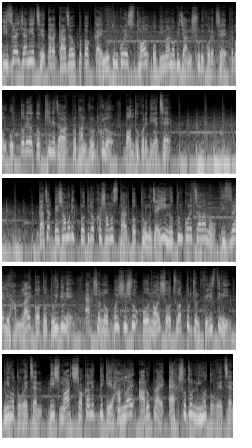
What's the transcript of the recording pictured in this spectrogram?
ইসরায়েল জানিয়েছে তারা গাজা উপত্যকায় নতুন করে স্থল ও বিমান অভিযান শুরু করেছে এবং উত্তরে ও দক্ষিণে যাওয়ার প্রধান রুটগুলো বন্ধ করে দিয়েছে। গাজার বেসামরিক প্রতিরক্ষা সংস্থার তথ্য অনুযায়ী নতুন করে চালানো ইসরায়েলি হামলায় গত দুই দিনে একশো নব্বই শিশু ও নয়শো চুয়াত্তর জন ফিলিস্তিনি নিহত হয়েছেন। বিশ মার্চ সকালের দিকে হামলায় আরও প্রায় একশো জন নিহত হয়েছেন।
